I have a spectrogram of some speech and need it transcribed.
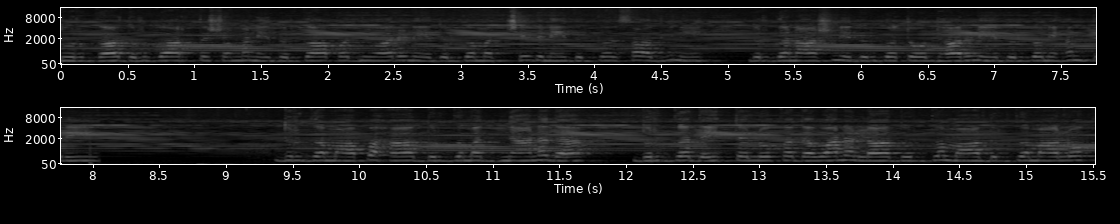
ದುರ್ಗಾ ದುರ್ಗಾರ್ಥ ಶಮನೆ ಪದ ದುರ್ಗಮಚ್ಛೇದನೆ ದುರ್ಗ ಸಾಧಿನಿ ದುರ್ಗನಾಶಿನಿ ದುರ್ಗತೋದ್ಧಾರಣೆ ದುರ್ಗನಿಹಂತ್ರಿ ದುರ್ಗ ದುರ್ಗಮಜ್ಞಾನದ ದುರ್ಗ ದೈತ್ಯಲೋಕ ದವಾನಲ ದುರ್ಗಮ ದುರ್ಗಮಾಲೋಕ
